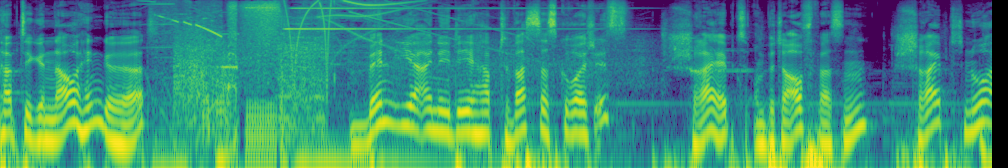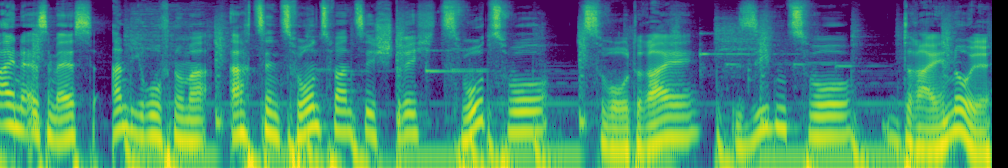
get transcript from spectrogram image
Habt ihr genau hingehört? Wenn ihr eine Idee habt, was das Geräusch ist, schreibt, und bitte aufpassen, schreibt nur eine SMS an die Rufnummer 1822-2223-7230.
